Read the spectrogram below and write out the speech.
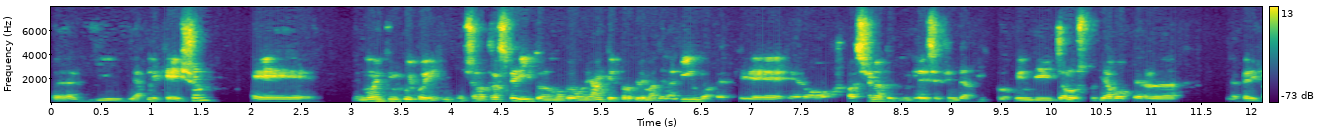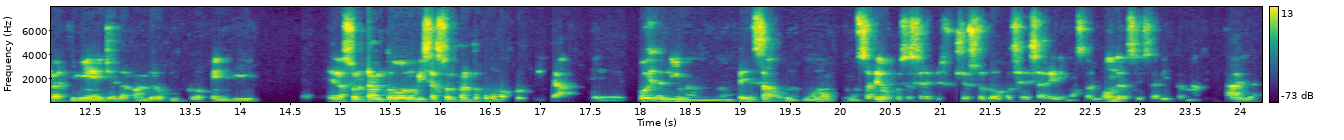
eh, di, di application. E nel momento in cui poi mi sono trasferito non avevo neanche il problema della lingua perché ero appassionato di inglese fin da piccolo, quindi già lo studiavo per, per i fatti miei già da quando ero piccolo, quindi soltanto, l'ho vista soltanto come un'opportunità. E poi da lì non, non pensavo, non, non, sapevo cosa sarebbe successo dopo, se sarei rimasto a Londra, se sarei tornato in Italia.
